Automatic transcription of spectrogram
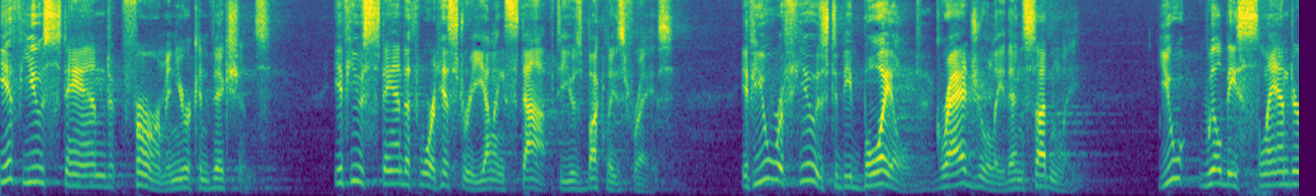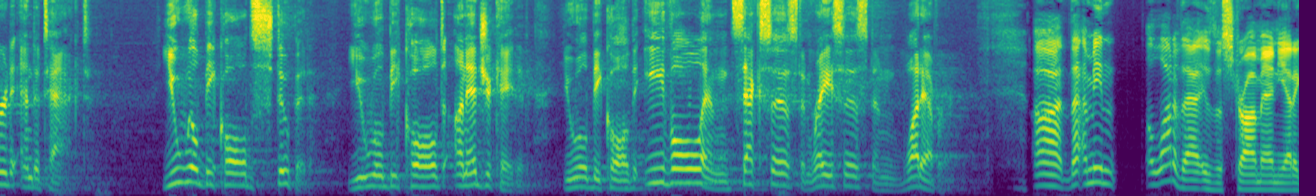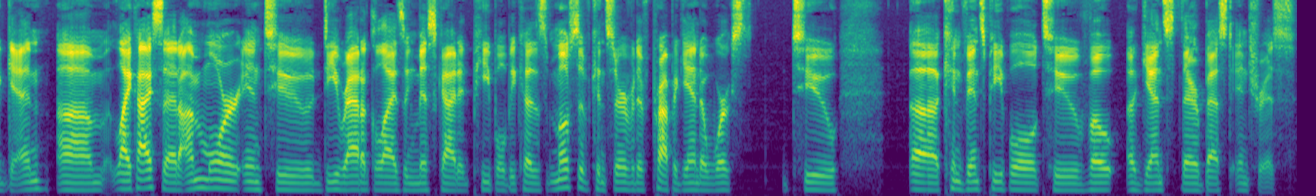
If you stand firm in your convictions, if you stand athwart history yelling stop, to use Buckley's phrase, if you refuse to be boiled gradually, then suddenly, you will be slandered and attacked. You will be called stupid you will be called uneducated. You will be called evil and sexist and racist and whatever. Uh, that, I mean, a lot of that is a straw man yet again. Um, like I said, I'm more into de radicalizing misguided people because most of conservative propaganda works to uh, convince people to vote against their best interests.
